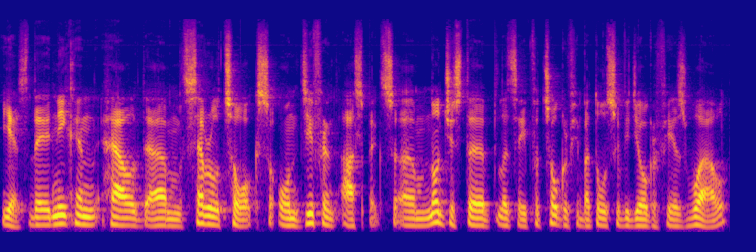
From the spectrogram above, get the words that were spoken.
Yes, the Nikon held um, several talks on different aspects, um, not just uh, let's say photography, but also videography as well.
